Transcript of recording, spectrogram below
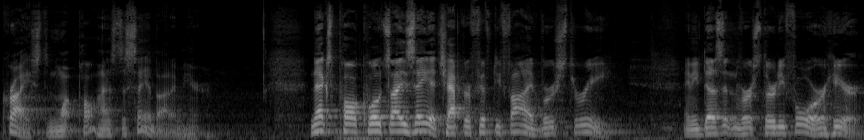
Christ and what Paul has to say about him here. Next, Paul quotes Isaiah chapter 55, verse 3, and he does it in verse 34 here.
